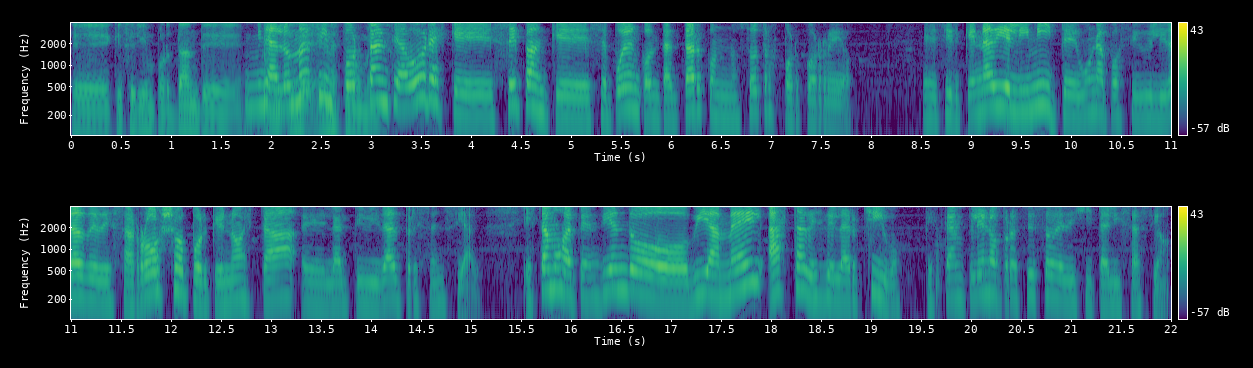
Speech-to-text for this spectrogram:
eh, ¿qué sería importante? Mira, lo en- más en este importante ahora es que sepan que se pueden contactar con nosotros por correo. Es decir, que nadie limite una posibilidad de desarrollo porque no está eh, la actividad presencial. Estamos atendiendo vía mail hasta desde el archivo, que está en pleno proceso de digitalización.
